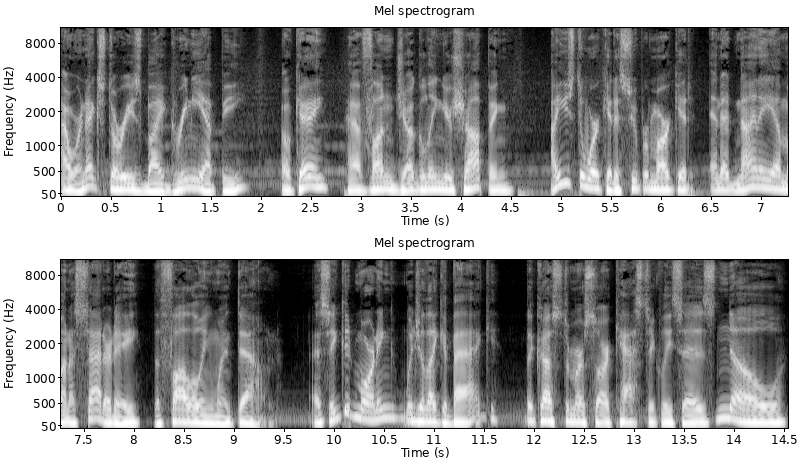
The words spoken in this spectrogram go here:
Our next story is by Greeny Epi. Okay, have fun juggling your shopping. I used to work at a supermarket, and at 9 a.m. on a Saturday, the following went down. I say, Good morning, would you like a bag? The customer sarcastically says, No,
